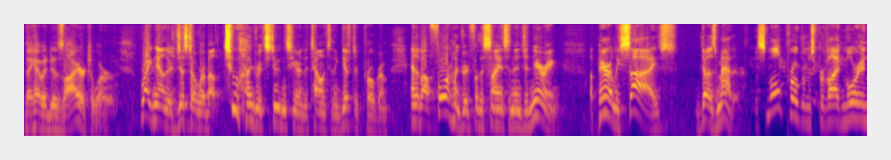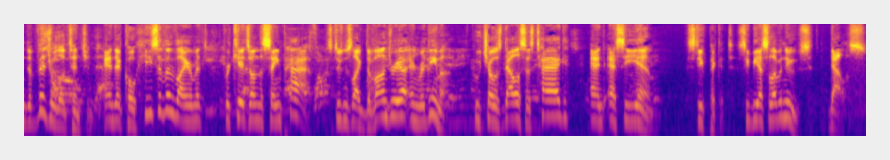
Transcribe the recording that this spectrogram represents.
They have a desire to learn. Right now, there's just over about 200 students here in the Talented and Gifted program, and about 400 for the Science and Engineering. Apparently, size does matter. The small programs provide more individual attention and a cohesive environment for kids on the same path. Students like Devondria and Radima, who chose Dallas's TAG and SEM. Steve Pickett, CBS 11 News, Dallas.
